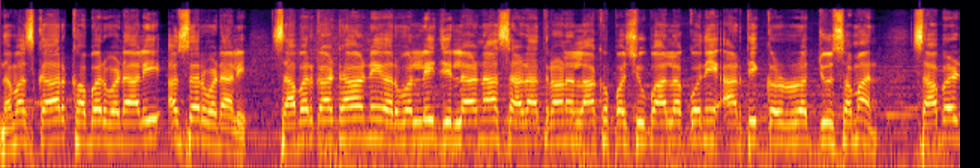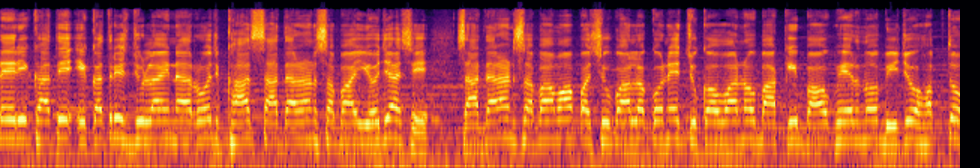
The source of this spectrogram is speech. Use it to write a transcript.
નમસ્કાર, ખબર વડાલી, અસર વડાલી. સાબરકાંઠા અને અરવલ્લી જિલ્લાના સાડા ત્રણ લાખ પશુપાલકોની આર્થિક કરોડરજ્જુ સમાન. સાબર ડેરી ખાતે એકત્રીસ જુલાઈના રોજ ખાસ સાધારણ સભા યોજાશે. સાધારણ સભામાં પશુપાલકોને ચૂકવવાનો બાકી ભાવફેરનો બીજો હપ્તો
